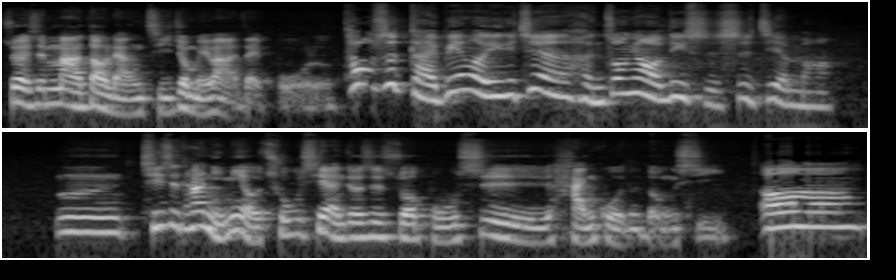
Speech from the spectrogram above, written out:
所以是骂到两集就没办法再播了。他不是改编了一件很重要的历史事件吗？嗯，其实它里面有出现，就是说不是韩国的东西，哦，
